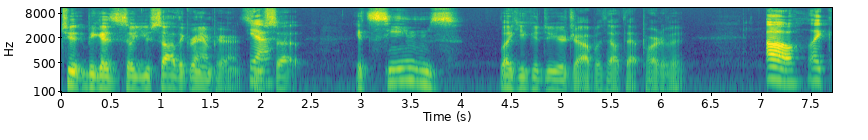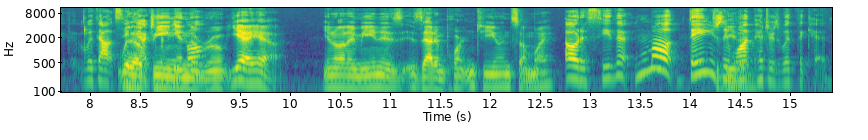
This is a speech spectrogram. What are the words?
to because so you saw the grandparents. Yeah. You saw, it seems like you could do your job without that part of it. Oh, like without seeing Without being in the room. Yeah, yeah. You know what I mean? Is is that important to you in some way? Oh, to see that? Well, they usually want there. pictures with the kid.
